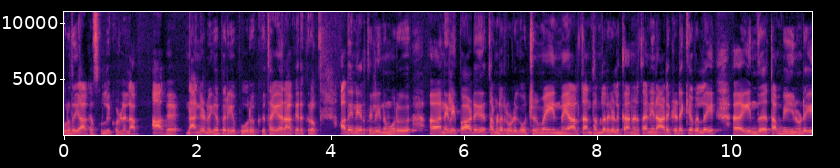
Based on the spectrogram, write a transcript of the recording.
உறுதியாக சொல்லிக் கொள்ளலாம். ஆக நாங்கள் மிகப்பெரிய போருக்கு தயாராக இருக்கிறோம். அதே நேரத்தில் இன்னும் ஒரு நிலைப்பாடு தமிழர்களுடைய ஒற்றுமையின்மையால் தான் தமிழர்களுக்கான தனிநாடு கிடைக்கவில்லை. இந்த தம்பியினுடைய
